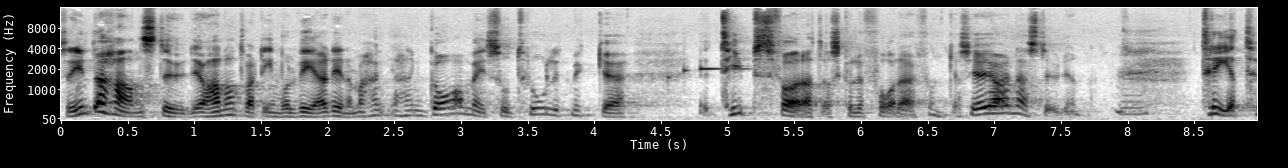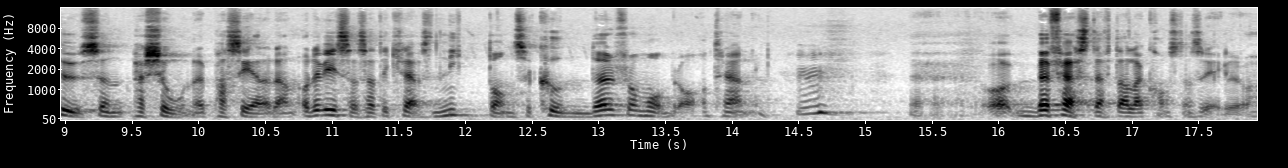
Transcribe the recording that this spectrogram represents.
Så det är inte hans studie och han har inte varit involverad i den, men han, han, gav mig så otroligt mycket tips för att jag skulle få det här att funka. Så jag gör den här studien. Mm. 3000 personer passerar den och det visar sig att det krävs 19 sekunder för att må bra av träning. Mm. Befäst efter alla konstens regler. Då.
